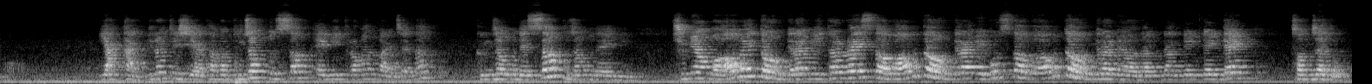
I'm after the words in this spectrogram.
뭐 약간 이런 뜻이야. 다만 부정문 some any 들어가는 거 알잖아. some, 부정문의 any. 중요한 거 of의 동그라미 of of 동그라미 of of 동그라미 어당당땡땡땡 전자도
